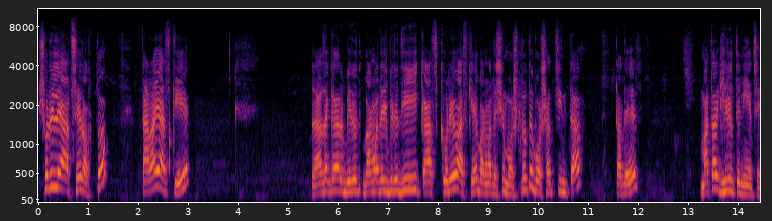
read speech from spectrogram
শরীরে আছে রক্ত তারাই আজকে রাজাকার বিরোধী, বাংলাদেশ বিরোধী কাজ করেও আজকে বাংলাদেশের মসনতে বসার চিন্তা তাদের মাথার ঘিরুতে নিয়েছে।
